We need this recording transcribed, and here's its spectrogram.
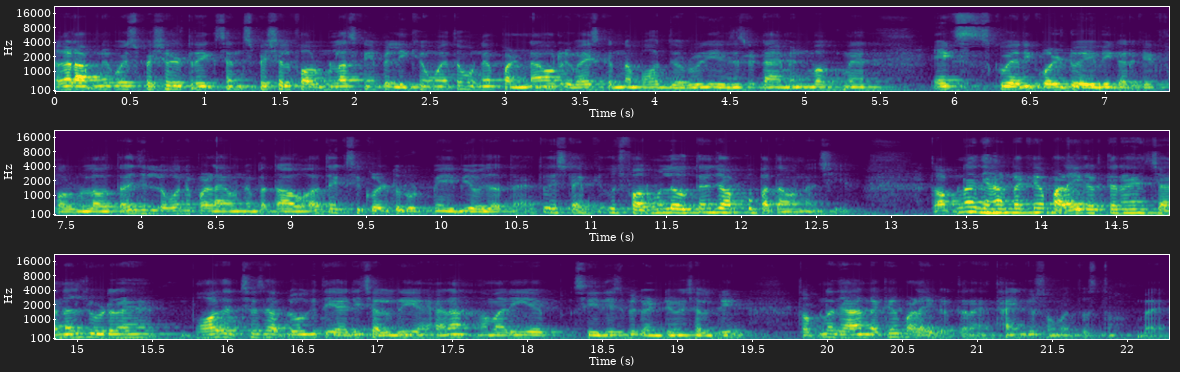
अगर आपने कोई special tricks and special formulas कहीं पे लिखे हुए हैं तो उन्हें पढ़ना और रिवाइज करना बहुत ज़रूरी है। जैसे टाइम एंड वर्क में X square equal to A B करके एक फॉर्मूला होता है, जिन लोगों ने पढ़ा है, उन्हें पता होगा तो एक्स इक्वल टू रूट में ए भी हो जाता है। तो इस टाइप के कुछ फॉर्मूले होते हैं जो आपको पता होना चाहिए। तो अपना ध्यान रखें, पढ़ाई करते रहें चैनल जुड़ रहे हैं। बहुत अच्छे से आप लोगों की तैयारी चल रही है ना? हमारी ये सीरीज़ भी कंटिन्यू चल रही है। तो अपना ध्यान रखें, पढ़ाई करते रहें। थैंक यू सो मच दोस्तों। बाय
